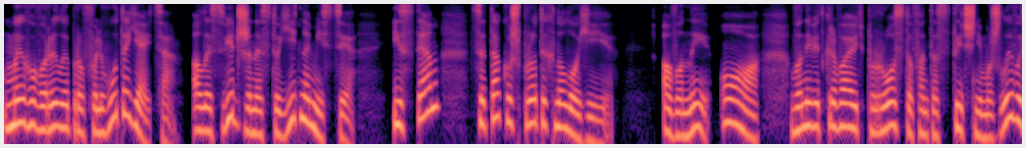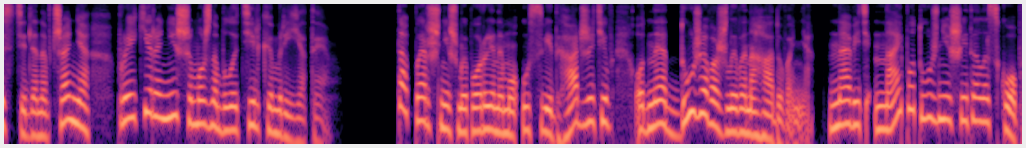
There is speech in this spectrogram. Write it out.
Ми говорили про фольгу та яйця, але світ же не стоїть на місці. І STEM – це також про технології. А вони, о, вони відкривають просто фантастичні можливості для навчання, про які раніше можна було тільки мріяти. Та перш ніж ми поринемо у світ гаджетів, одне дуже важливе нагадування. Навіть найпотужніший телескоп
